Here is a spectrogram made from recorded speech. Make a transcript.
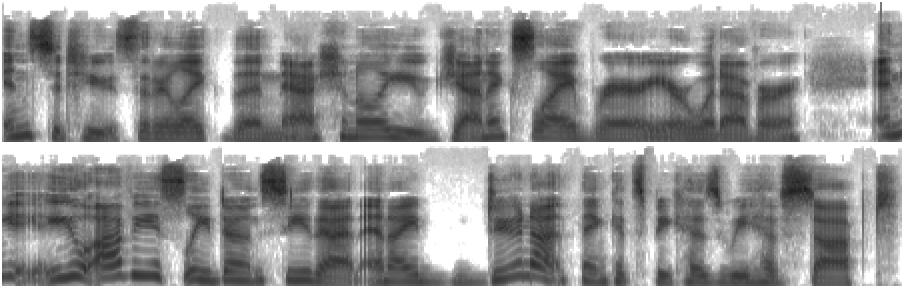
institutes that are like the National Eugenics Library or whatever. And y- you obviously don't see that. And I do not think it's because we have stopped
